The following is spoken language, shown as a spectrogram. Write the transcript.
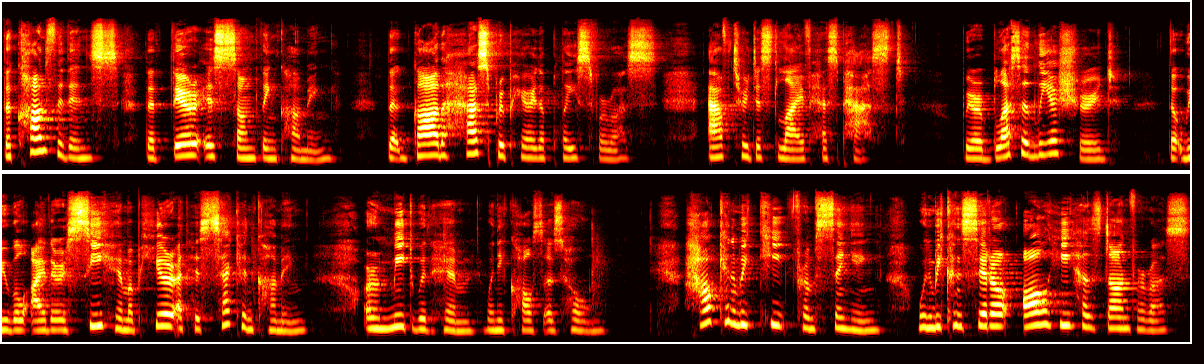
the confidence that there is something coming, that God has prepared a place for us after this life has passed. We are blessedly assured that we will either see Him appear at His second coming or meet with Him when He calls us home. How can we keep from singing when we consider all He has done for us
